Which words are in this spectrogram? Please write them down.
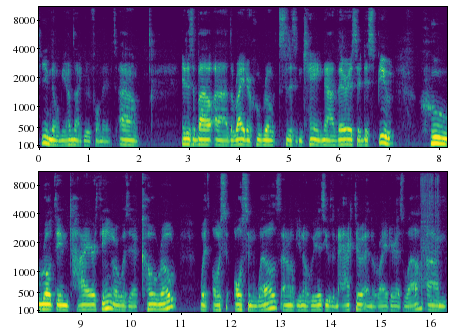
You know me. I'm not good at full names. Um, it is about uh, the writer who wrote Citizen Kane. Now, there is a dispute who wrote the entire thing, or was it a co-wrote with Orson Welles? I don't know if you know who he is. He was an actor and a writer as well. Um,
